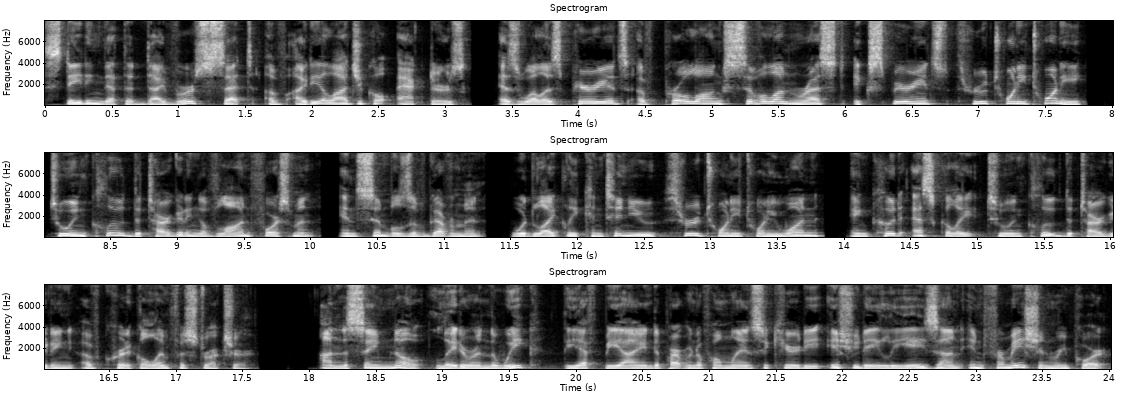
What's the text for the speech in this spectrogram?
stating that the diverse set of ideological actors, as well as periods of prolonged civil unrest experienced through 2020, to include the targeting of law enforcement and symbols of government would likely continue through 2021 and could escalate to include the targeting of critical infrastructure. On the same note, later in the week, the FBI and Department of Homeland Security issued a liaison information report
